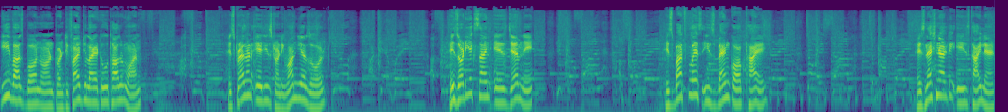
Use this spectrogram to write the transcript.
He was born on 25 July 2001. His present age is 21 years old. His zodiac sign is Gemini. His birthplace is Bangkok, Thai. His nationality is Thailand.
